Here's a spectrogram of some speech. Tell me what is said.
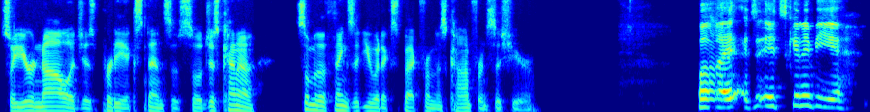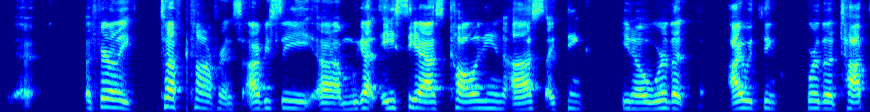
so your knowledge is pretty extensive. So just kind of some of the things that you would expect from this conference this year. Well it's, it's going to be a, a, fairly tough conference. Obviously um, we got acs colony and us. I think you know we're the i would think we're the top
